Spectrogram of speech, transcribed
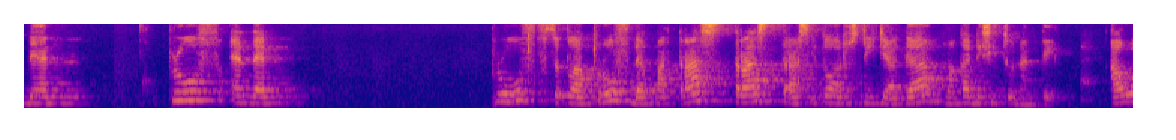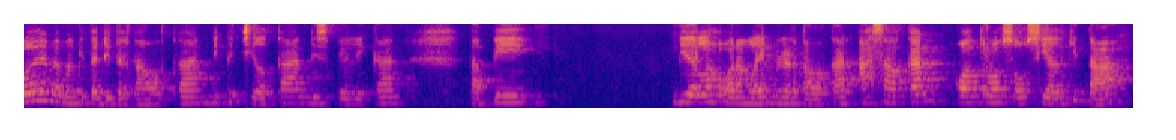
dan proof and then proof setelah proof dapat trust trust trust itu harus dijaga maka di situ nanti awalnya memang kita ditertawakan dikecilkan disepelekan tapi biarlah orang lain menertawakan asalkan kontrol sosial kita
